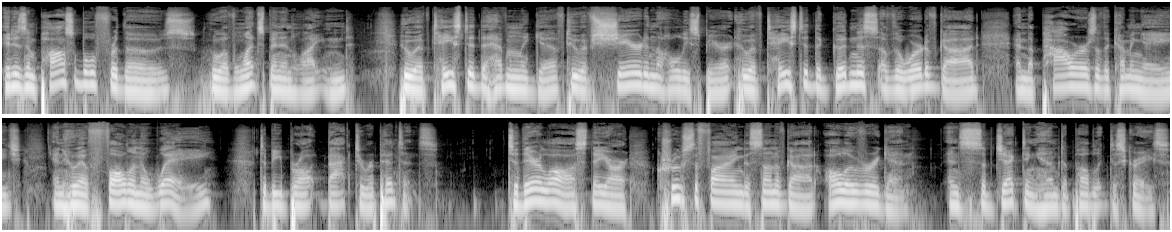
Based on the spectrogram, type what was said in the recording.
It is impossible for those who have once been enlightened who have tasted the heavenly gift, who have shared in the Holy Spirit, who have tasted the goodness of the Word of God and the powers of the coming age, and who have fallen away to be brought back to repentance. To their loss, they are crucifying the Son of God all over again and subjecting him to public disgrace.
